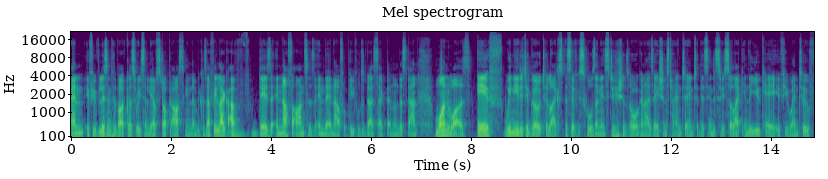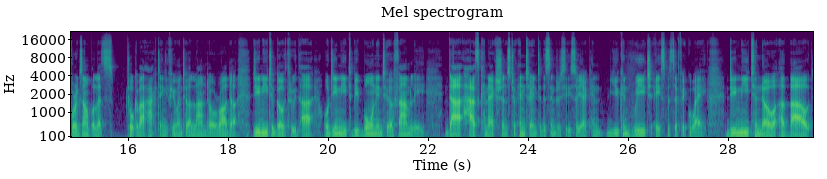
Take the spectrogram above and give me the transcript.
and if you've listened to the podcast recently i've stopped asking them because i feel like i've there's enough answers in there now for people to dissect and understand. One was if we needed to go to like specific schools and institutions or organizations to enter into this industry. So like in the uk if you went to for example let's talk about acting. If you went to a or RADA do you need to go through that? Or do you need to be born into a family that has connections to enter into this industry? So yeah can you can reach a specific way. Do you need to know about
